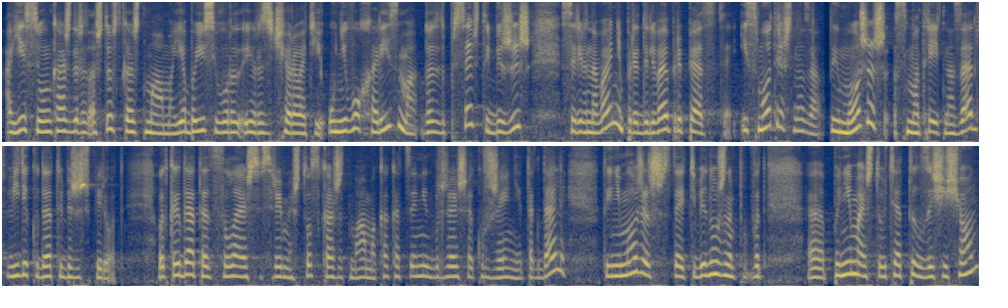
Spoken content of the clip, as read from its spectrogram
А если он каждый раз, а что скажет мама? Я боюсь его разочаровать. И у него харизма, представь, ты бежишь соревнования, преодолевая препятствия, и смотришь назад. Ты можешь смотреть назад, видя, куда ты бежишь вперед. Вот когда ты отсылаешься все время, что скажет мама, как оценит ближайшее окружение и так далее, ты не можешь стоять. Тебе нужно вот, э, понимать, что у тебя тыл защищен,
